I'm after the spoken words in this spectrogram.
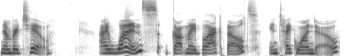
Number two, I once got my black belt in Taekwondo,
